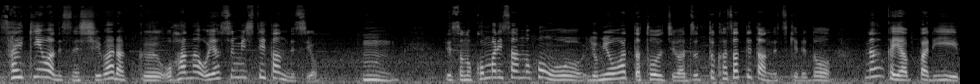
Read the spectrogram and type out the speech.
最近はですねしばらくお花お休みしてたんですよ。うん、でそのこんまりさんの本を読み終わった当時はずっと飾ってたんですけれどなんかやっぱり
